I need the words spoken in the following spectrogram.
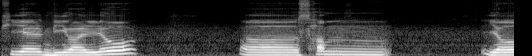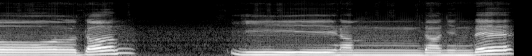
PL 미완료 어, 3여단 2남단인데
